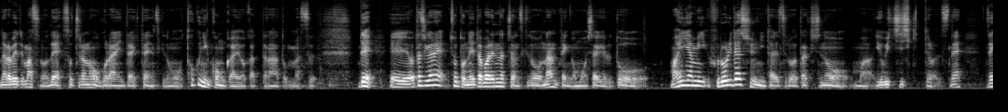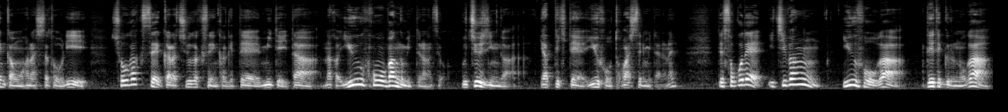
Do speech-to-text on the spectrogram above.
並べてますのでそちらの方をご覧いただきたいんですけども特に今回良かったなと思います。で、えー、私がねちょっとネタバレになっちゃうんですけど何点か申し上げるとマイアミフロリダ州に対する私の、まあ、予備知識っていうのはですね前回もお話した通り小学生から中学生にかけて見ていたなんか UFO 番組ってなんですよ。宇宙人がやってきて UFO を飛ばしてるみたいなね。でそこで一番 UFO が出てくるのが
